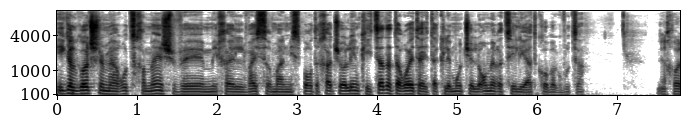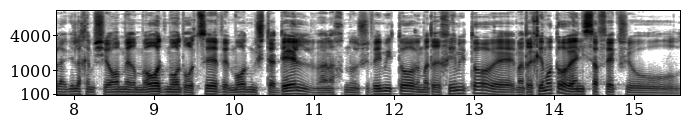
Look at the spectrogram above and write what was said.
יגאל גולדשטיין מערוץ 5 ומיכאל וייסרמן מספורט אחד שואלים, כיצד אתה רואה את ההתאקלמות של עומר אצילי עד כה בקבוצה? אני יכול להגיד לכם שעומר מאוד מאוד רוצה ומאוד משתדל, ואנחנו יושבים איתו ומדריכים איתו ומדריכים אותו, ואין לי ספק שהוא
